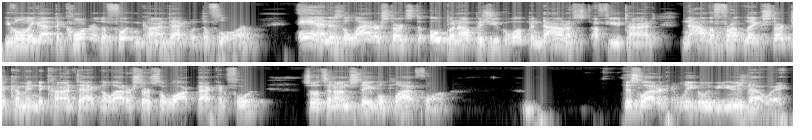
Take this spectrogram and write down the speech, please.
You've only got the corner of the foot in contact with the floor. And as the ladder starts to open up, as you go up and down a, a, few times, now the front legs start to come into contact and the ladder starts to walk back and forth. So it's an unstable platform. This ladder can legally be used that way.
